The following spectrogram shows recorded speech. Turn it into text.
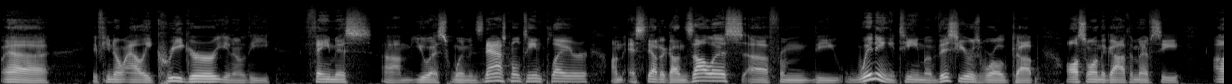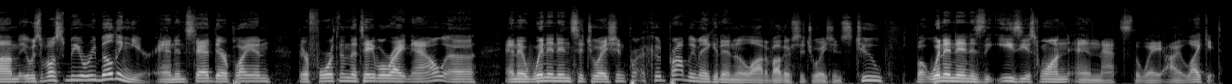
Uh, if you know Ali Krieger, you know the famous um, U.S. women's national team player, um, Esther Gonzalez uh, from the winning team of this year's World Cup, also on the Gotham FC. Um, it was supposed to be a rebuilding year, and instead they're playing. They're fourth in the table right now, uh, and a win and in situation could probably make it in a lot of other situations too. But winning in is the easiest one, and that's the way I like it.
